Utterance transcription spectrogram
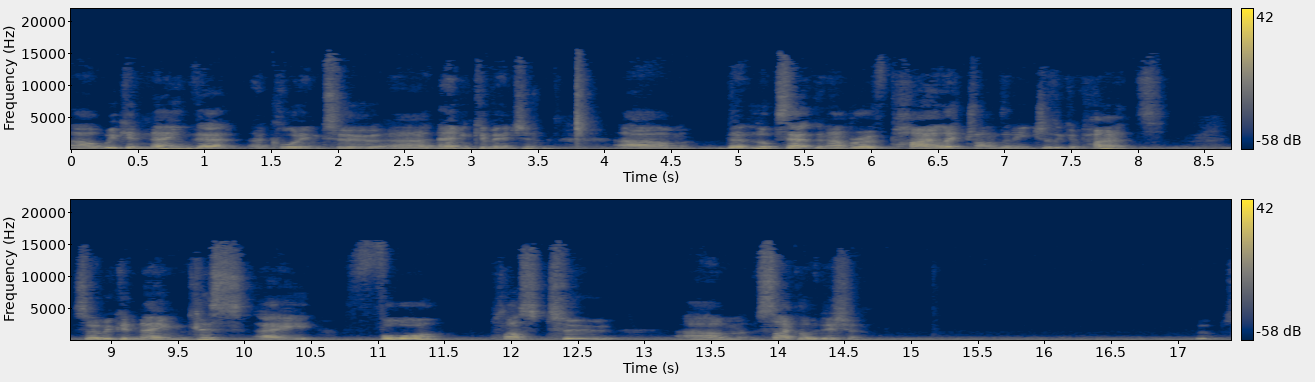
uh, we can name that according to a naming convention um, that looks at the number of pi electrons in each of the components. So we could name this a 4 plus 2 um, cycloaddition. Oops.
